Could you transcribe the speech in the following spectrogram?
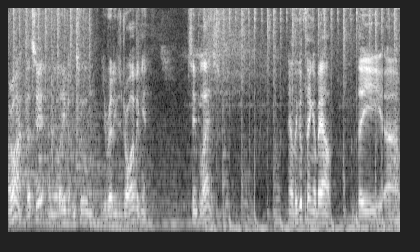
All right, that's it. And you leave it until you're ready to drive again. Simple as. Now the good thing about the um,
